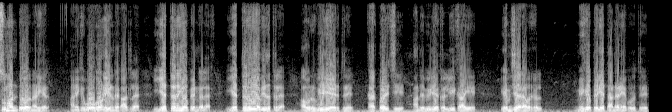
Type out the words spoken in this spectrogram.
சுமன்ட்டு ஒரு நடிகர். அன்னைக்கு ஓஹோன்னு இருந்த காலத்தில் எத்தனையோ பெண்களை எத்தனையோ விதத்தில் அவர் வீடியோ எடுத்து கற்பழித்து அந்த வீடியோக்கள் லீக் ஆகி எம்ஜிஆர் அவர்கள் மிகப்பெரிய தண்டனையை கொடுத்து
